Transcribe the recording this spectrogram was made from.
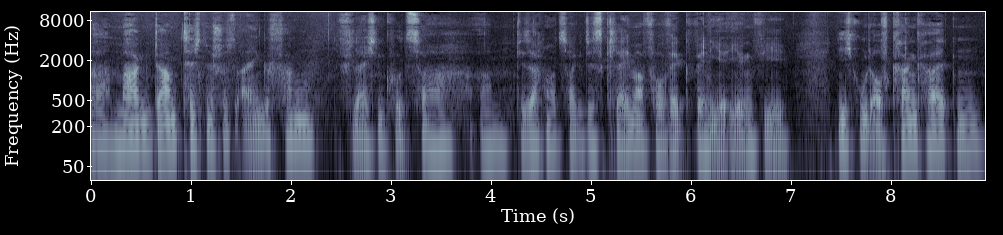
äh, Magen-Darm-Technisches eingefangen. Vielleicht ein kurzer, ähm, wie sagt man heutzutage, Disclaimer vorweg, wenn ihr irgendwie nicht gut auf Krankheiten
